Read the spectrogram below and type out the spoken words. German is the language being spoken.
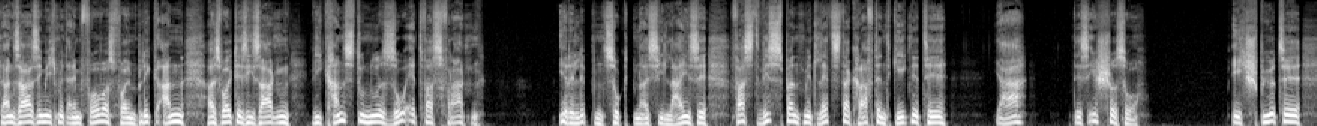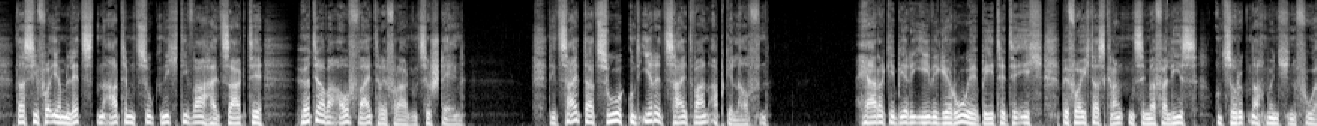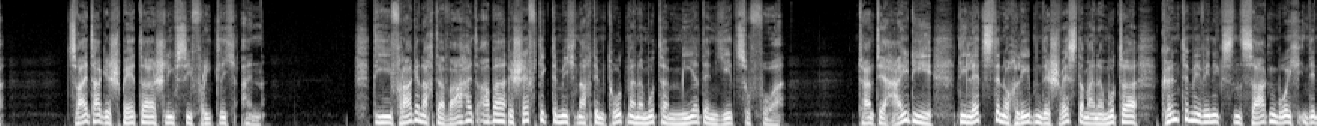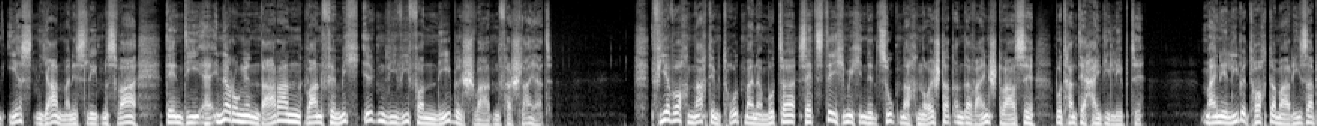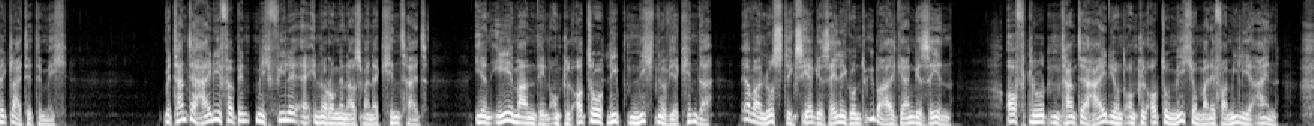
Dann sah sie mich mit einem vorwurfsvollen Blick an, als wollte sie sagen, wie kannst du nur so etwas fragen? Ihre Lippen zuckten, als sie leise, fast wispernd mit letzter Kraft entgegnete Ja, das ist schon so. Ich spürte, dass sie vor ihrem letzten Atemzug nicht die Wahrheit sagte, hörte aber auf, weitere Fragen zu stellen. Die Zeit dazu und ihre Zeit waren abgelaufen. Herr, gib ihr die ewige Ruhe, betete ich, bevor ich das Krankenzimmer verließ und zurück nach München fuhr. Zwei Tage später schlief sie friedlich ein. Die Frage nach der Wahrheit aber beschäftigte mich nach dem Tod meiner Mutter mehr denn je zuvor. Tante Heidi, die letzte noch lebende Schwester meiner Mutter, könnte mir wenigstens sagen, wo ich in den ersten Jahren meines Lebens war, denn die Erinnerungen daran waren für mich irgendwie wie von Nebelschwaden verschleiert. Vier Wochen nach dem Tod meiner Mutter setzte ich mich in den Zug nach Neustadt an der Weinstraße, wo Tante Heidi lebte. Meine liebe Tochter Marisa begleitete mich. Mit Tante Heidi verbinden mich viele Erinnerungen aus meiner Kindheit. Ihren Ehemann, den Onkel Otto, liebten nicht nur wir Kinder. Er war lustig, sehr gesellig und überall gern gesehen. Oft luden Tante Heidi und Onkel Otto mich und meine Familie ein.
